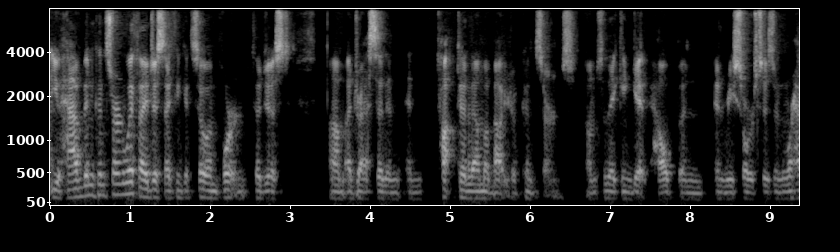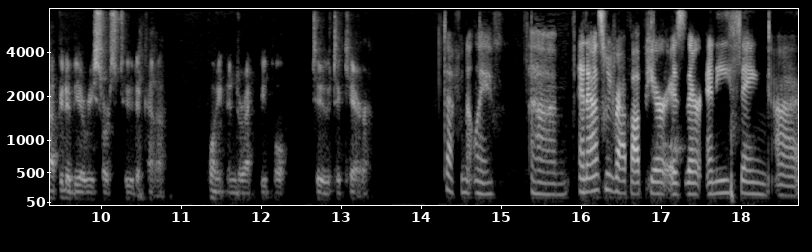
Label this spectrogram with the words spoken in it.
you have been concerned with, I just, I think it's so important to just um, address it and, and, talk to them about your concerns um, so they can get help and, and resources. And we're happy to be a resource too to kind of point and direct people to to care. Definitely. Um, and as we wrap up here, is there anything uh,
